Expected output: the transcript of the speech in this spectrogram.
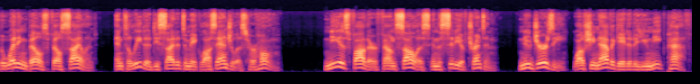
the wedding bells fell silent, and Talita decided to make Los Angeles her home. Nia's father found solace in the city of Trenton, New Jersey, while she navigated a unique path.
